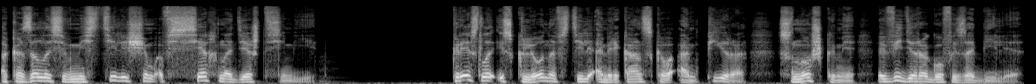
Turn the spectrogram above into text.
оказалась вместилищем всех надежд семьи. Кресло из клена в стиле американского ампира с ножками в виде рогов изобилия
